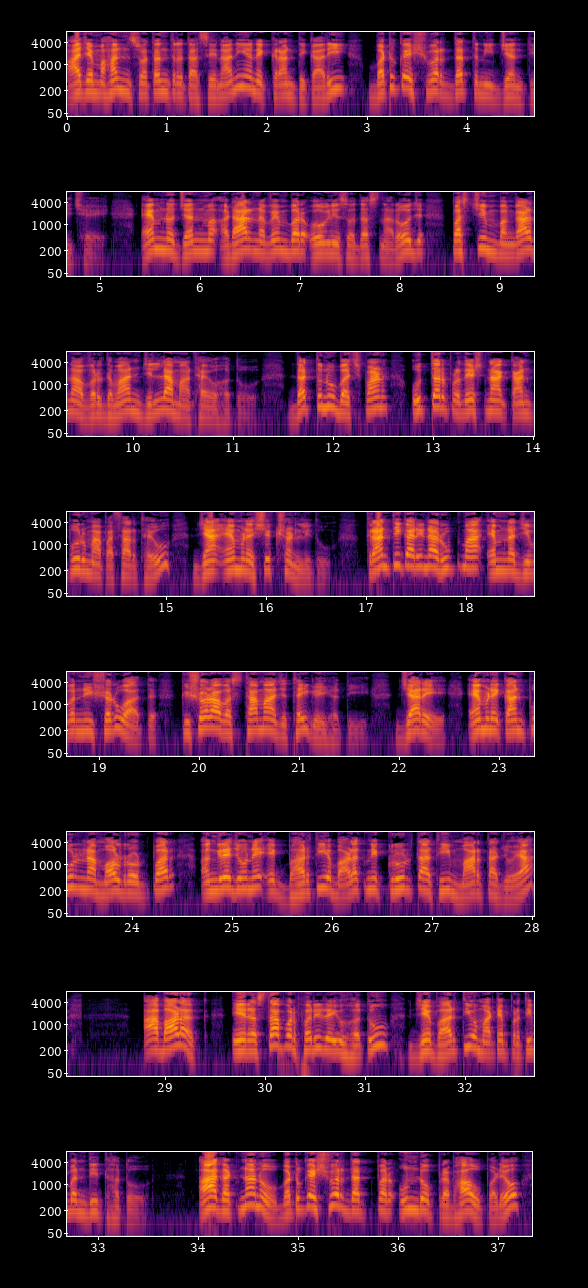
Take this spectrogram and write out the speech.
આજે મહાન સ્વતંત્રતા સેનાની અને ક્રાંતિકારી બટુકેશ્વર દત્તની જયંતિ છે. એમનો જન્મ અઢાર નવેમ્બર ઓગણીસો દસના રોજ પશ્ચિમ બંગાળના વર્ધમાન જિલ્લામાં થયો હતો. દત્તનું બચપણ ઉત્તર પ્રદેશના કાનપુરમાં પસાર થયું, જ્યાં એમણે શિક્ષણ લીધું. ક્રાંતિકારીના રૂપમાં એમના જીવનની શરૂઆત કિશોરાવસ્થામાં જ થઈ ગઈ હતી. જ્યારે એમણે કાનપુરના મોલ રોડ પર અંગ્રેજોને એક ભારતીય બાળકને ક્રૂરતાથી મારતા જોયા, આ બાળક એ રસ્તા પર ફરી રહ્યું હતું જે ભારતીયો માટે પ્રતિબંધિત હતો. આ ઘટનાનો બટુકેશ્વર દત્ત પર ઊંડો પ્રભાવ પડ્યો.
